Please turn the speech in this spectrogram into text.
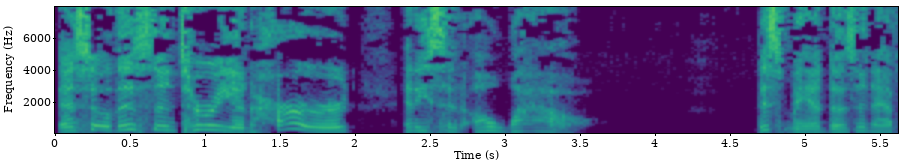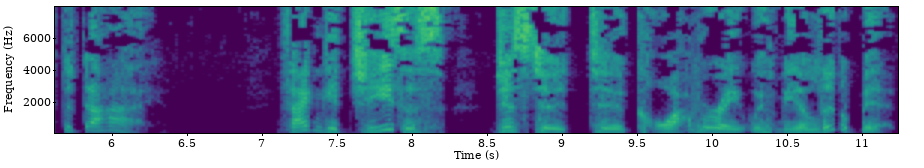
And so this centurion heard and he said, oh wow, this man doesn't have to die. If I can get Jesus just to, to cooperate with me a little bit,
